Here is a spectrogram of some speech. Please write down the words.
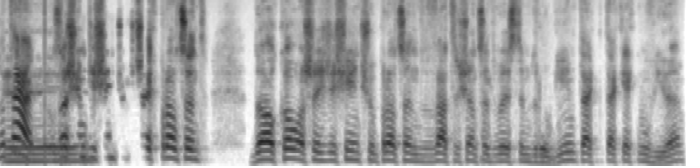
No tak, Yy. z 83% do około 60% w 2022, tak, tak jak mówiłem.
